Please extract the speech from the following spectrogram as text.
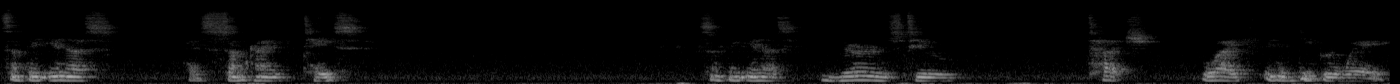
something in us has some kind of taste, something in us yearns to touch life in a deeper way.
